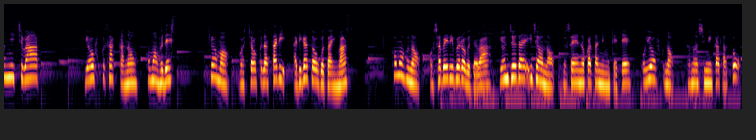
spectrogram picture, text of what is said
こんにちは。洋服作家のコモフです。今日もご視聴くださりありがとうございます。コモフのおしゃべりブログでは40代以上の女性の方に向けてお洋服の楽しみ方と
